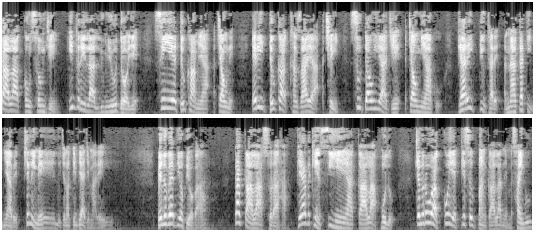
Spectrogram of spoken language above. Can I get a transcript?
ကာလကုံဆုံးခြင်းဣသရေလလူမျိုးတော်ရဲ့ဆင်းရဲဒုက္ခများအကြောင်းနဲ့အဲ့ဒီဒုက္ခခံစားရအချိန်ဆုတောင်းရခြင်းအကြောင်းများကိုဗျာဒိတ်ပြုထားတဲ့အနာဂတ်များပဲဖြစ်လိမ့်မယ်လို့ကျွန်တော်တင်ပြခြင်းပါတယ်ဘယ်လိုပဲပြောပြောပါကကာလဆိုတာဟာဘုရားသခင်စီရင်ရာကာလမှုလို့ကျွန်တော်ကကိုယ့်ရဲ့ပြစ္ဆုတ်ပံကာလနဲ့မဆိုင်ဘူး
